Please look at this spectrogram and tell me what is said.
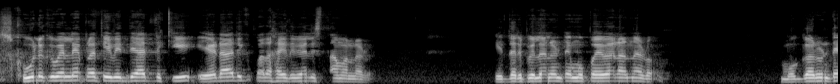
స్కూలుకు వెళ్ళే ప్రతి విద్యార్థికి ఏడాదికి పదహైదు వేలు ఇస్తామన్నాడు. ఇద్దరు పిల్లలుంటే ముప్పై వేలు అన్నాడు. ముగ్గురుంటే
